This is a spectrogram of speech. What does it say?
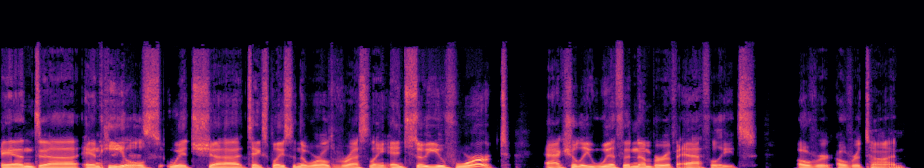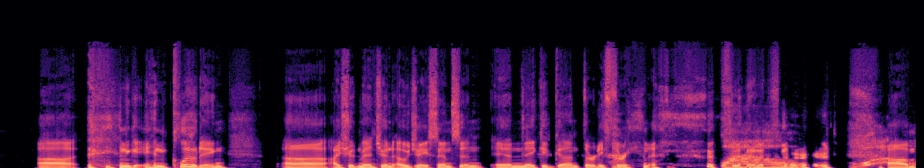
and uh, and Heels, which uh, takes place in the world of wrestling. And so you've worked actually with a number of athletes over over time, uh, including. Uh, I should mention O.J. Simpson in Naked Gun 33 and a, and Wow. third. Um,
